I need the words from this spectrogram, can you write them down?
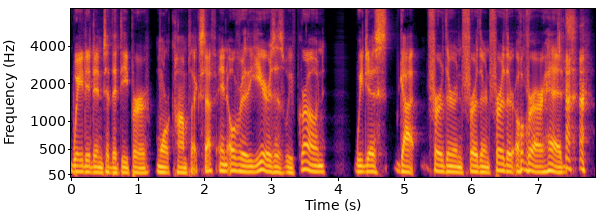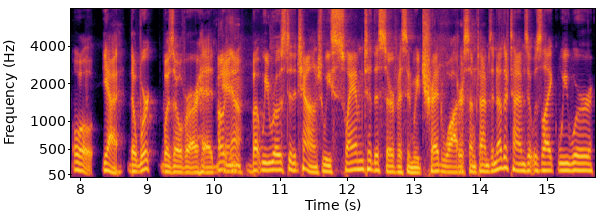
waded into the deeper, more complex stuff. And over the years, as we've grown, we just got further and further and further over our heads. oh, yeah, the work was over our head. Oh, and- yeah. But we rose to the challenge. We swam to the surface and we tread water sometimes. And other times it was like we were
